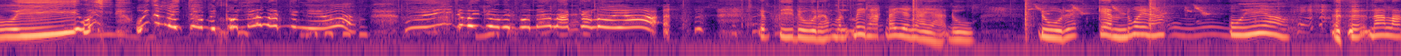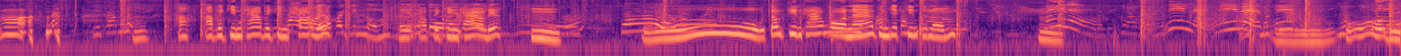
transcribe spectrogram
อุ้ยอุ้ยอุ้ยทำไมเธอเป็นคนน่ารักอย่างเงี้ยอุ้ยทำไมเธอเป็นคนน่ารักจังเลยอะเอฟซีดูนะมันไม่รักได้ยังไงอะ ดู ดูด้วยแก่นด้วยนะอุ้ยอะ น่ารักอะเอาเอาไปกินข้าวไปกินข้าวแล้วแล้วก็กินขนมเออเอาไปกินข้าวเร็วอืมโอ้โหต้องกินข้าวก่อนนะ ถึงจะกินขนมอืมโอ้โหดู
